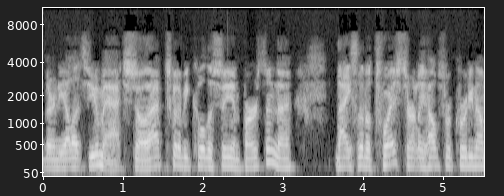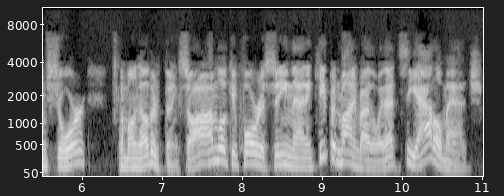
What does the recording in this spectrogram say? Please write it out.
during the LSU match. So that's going to be cool to see in person. Uh, nice little twist. Certainly helps recruiting, I'm sure, among other things. So I'm looking forward to seeing that. And keep in mind, by the way, that Seattle match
